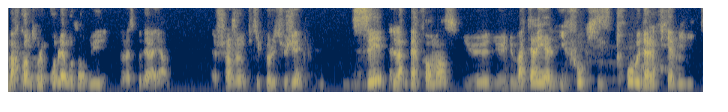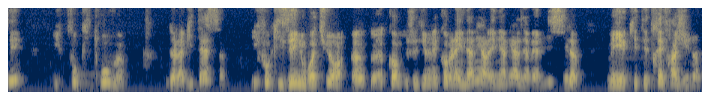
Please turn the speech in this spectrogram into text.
Par contre, le problème aujourd'hui de la Scuderia, change un petit peu le sujet, c'est la performance du, matériel. Il faut qu'ils trouvent de la fiabilité, il faut qu'ils trouvent de la vitesse, il faut qu'ils aient une voiture euh, comme je dirais comme l'année dernière. L'année dernière, ils avaient un missile mais qui était très fragile,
